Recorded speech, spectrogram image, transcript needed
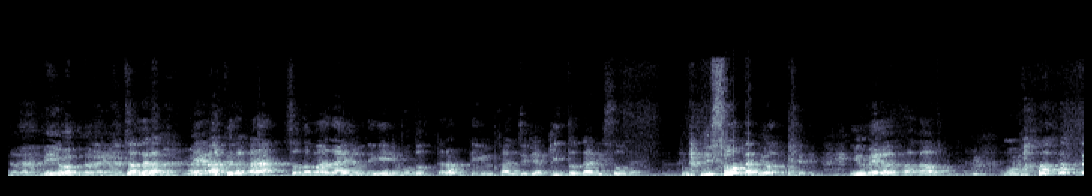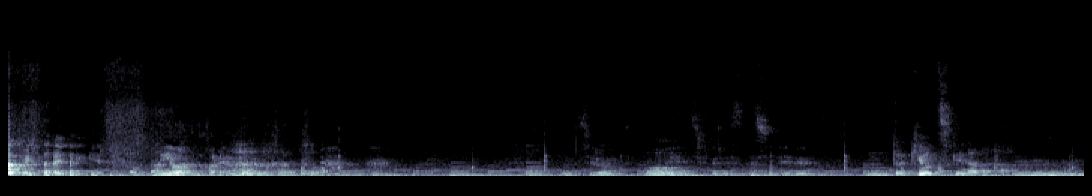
だから迷惑だからやめてくそうだ迷惑だからその場は大丈夫で家に戻ったらっていう感じではきっとなりそうだよ。なりそうだよって夢が叶うもうバカみたいだけど迷惑だからやめてください。面白いです。ね、うんベンチプレスで死ねる。うん、だから気をつけながら。うん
